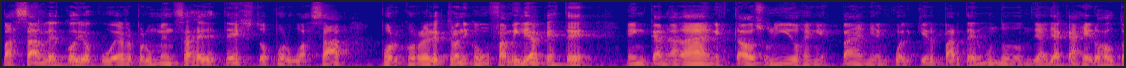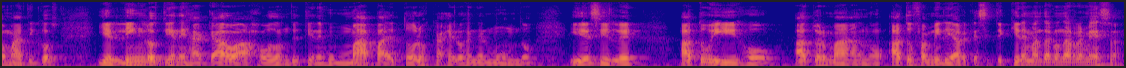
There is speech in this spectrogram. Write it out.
pasarle el código QR por un mensaje de texto, por WhatsApp, por correo electrónico, un familiar que esté en Canadá, en Estados Unidos, en España, en cualquier parte del mundo donde haya cajeros automáticos y el link lo tienes acá abajo donde tienes un mapa de todos los cajeros en el mundo y decirle a tu hijo, a tu hermano, a tu familiar que si te quiere mandar una remesa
